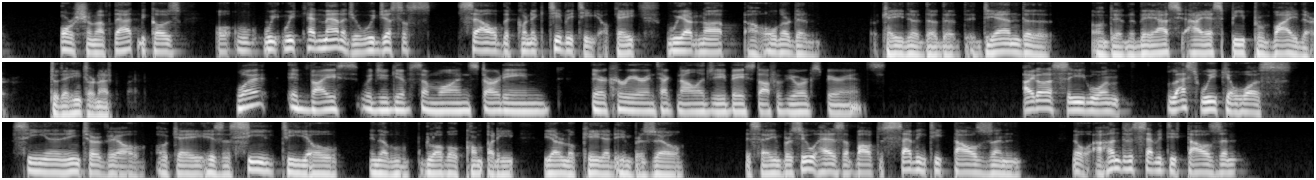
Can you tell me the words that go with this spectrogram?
portion of that because uh, we we can manage it. We just sell the connectivity. Okay, we are not uh, owner than okay the the the, the end uh, on the the ISP provider to the internet. What advice would you give someone starting their career in technology based off of your experience? I gotta see one. Last week I was seeing an interview. Okay, is a CTO in a global company. They are located in Brazil. They say in Brazil has about seventy thousand, no, one hundred seventy thousand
